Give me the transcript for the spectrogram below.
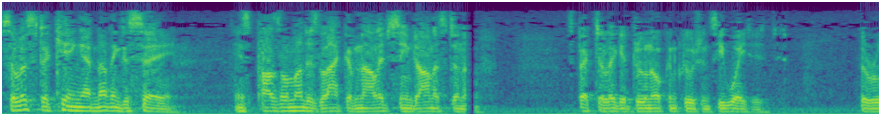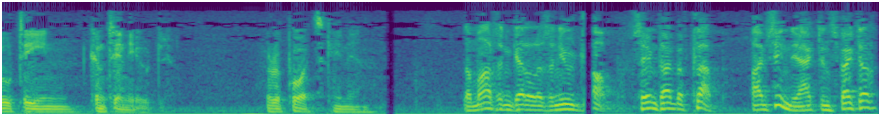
Solicitor King had nothing to say. His puzzlement, his lack of knowledge seemed honest enough. Inspector Liggett drew no conclusions. He waited. The routine continued. The reports came in. The Martingale is a new job. Same type of club. I've seen the act, Inspector.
